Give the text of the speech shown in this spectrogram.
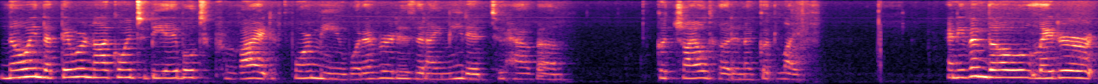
knowing that they were not going to be able to provide for me whatever it is that I needed to have a good childhood and a good life. And even though later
